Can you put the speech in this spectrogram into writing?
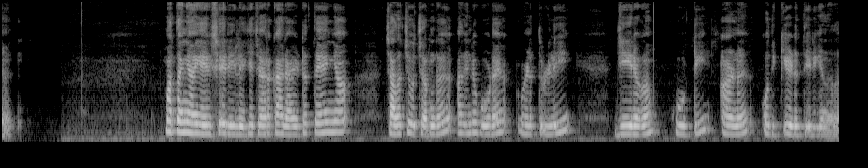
ഞാൻ. മത്തങ്ങ എരിശ്ശേരിയിലേക്ക് ചേർക്കാനായിട്ട് തേങ്ങ ചതച്ച് വെച്ചിട്ടുണ്ട്. അതിന്റെ കൂടെ വെളുത്തുള്ളി ജീരകം കൂട്ടി ആണ് ഒതുക്കിയെടുത്തിരിക്കുന്നത്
